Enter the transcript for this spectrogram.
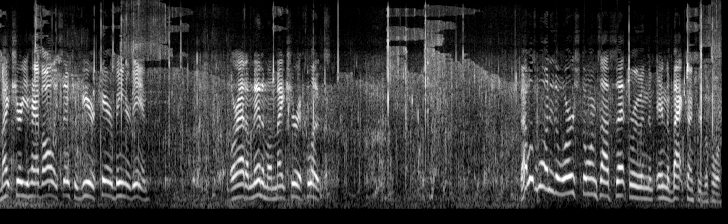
Make sure you have all essential gear carabinered in. Or at a minimum, make sure it floats. That was one of the worst storms I've sat through in the in the backcountry before.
